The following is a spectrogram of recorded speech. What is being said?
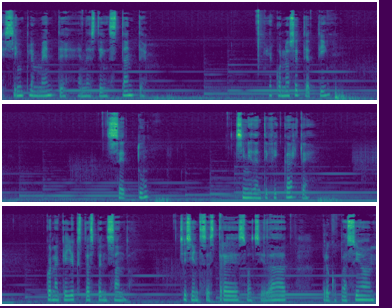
Y simplemente en este instante reconócete a ti, sé tú sin identificarte con aquello que estás pensando. Si sientes estrés o ansiedad, preocupación,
